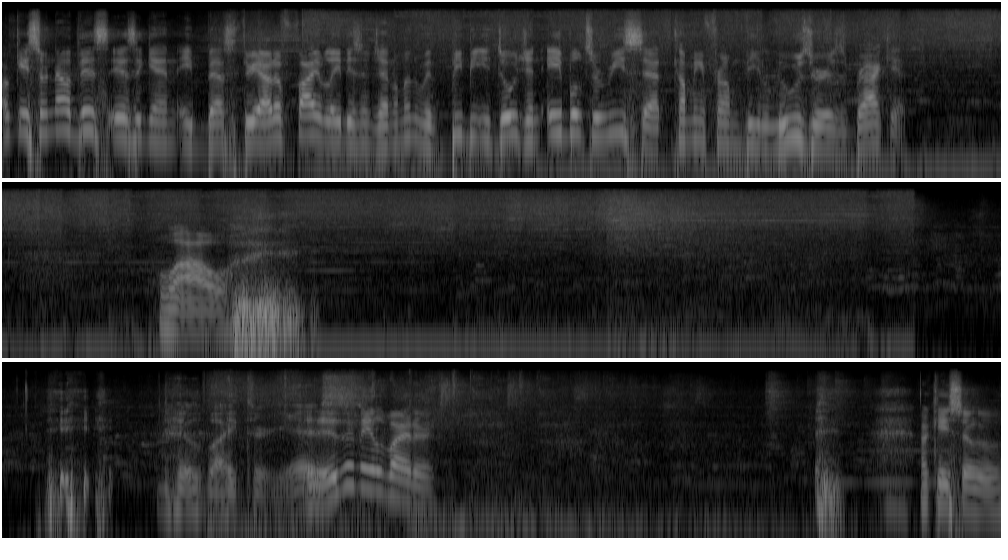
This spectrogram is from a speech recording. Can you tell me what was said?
Okay, so now this is again a best three out of five, ladies and gentlemen, with PBE Doujin able to reset coming from the losers bracket. Wow. Nail biter, yes. It is a nail biter. okay, so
